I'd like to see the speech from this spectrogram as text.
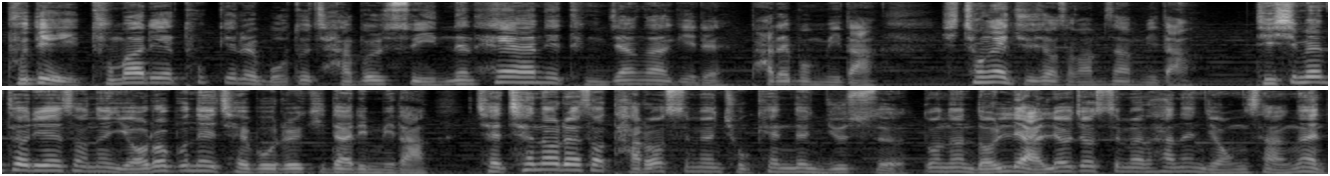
부디 두 마리의 토끼를 모두 잡을 수 있는 해안이 등장하기를 바래봅니다. 시청해 주셔서 감사합니다. 디시멘터리에서는 여러분의 제보를 기다립니다. 제 채널에서 다뤘으면 좋겠는 뉴스 또는 널리 알려졌으면 하는 영상은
